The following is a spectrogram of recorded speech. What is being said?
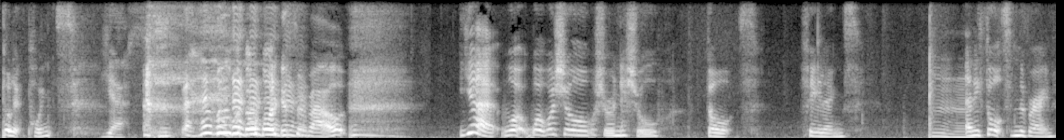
bullet points Yes. what it's about. Yeah, what what was your what's your initial thoughts, feelings, Hmm. any thoughts in the brain?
